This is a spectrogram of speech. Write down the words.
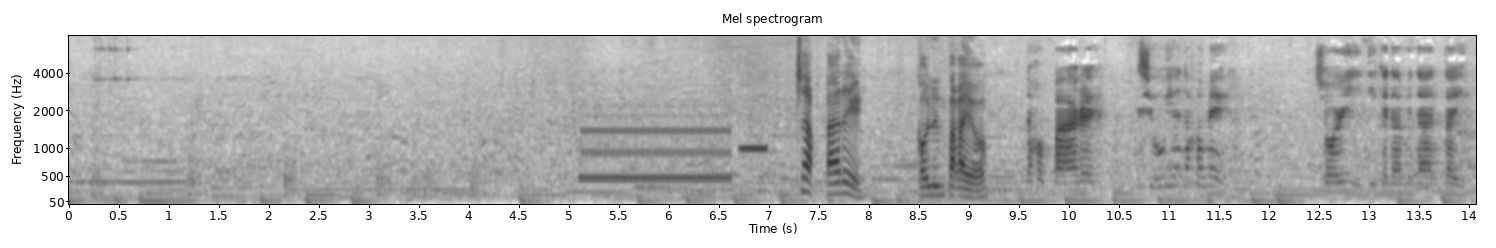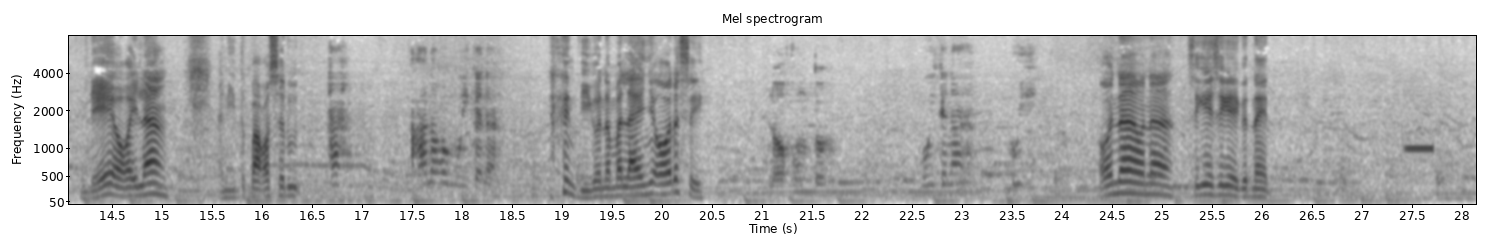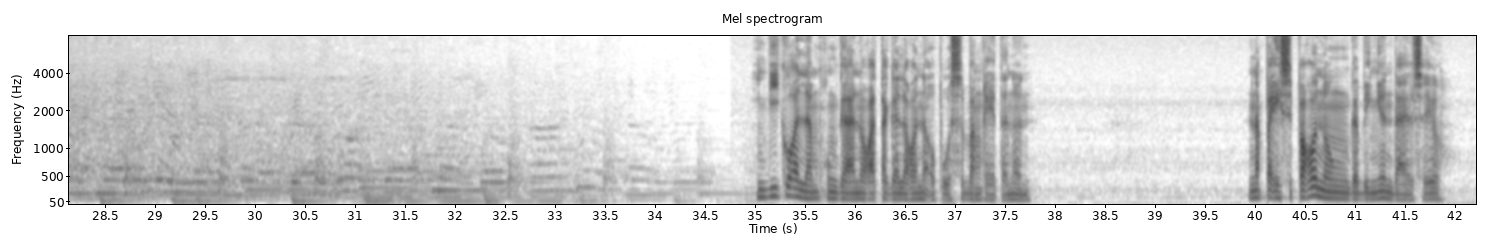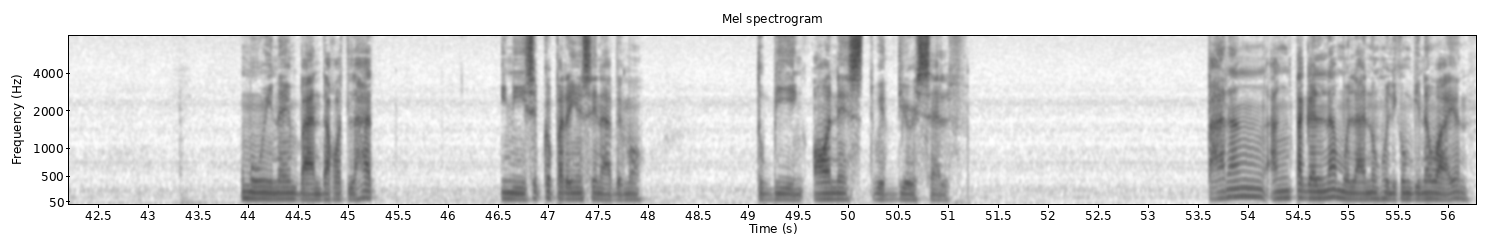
Chuck, pare. Kaulun pa kayo? Nako pare, siuya na kami. Sorry, di ka namin naantay. Hindi, okay lang. Andito pa ako sa route. Ha? Akala ko umuwi ka na. Hindi ko na malayan yung oras eh. Lokong to. Umuwi ka na. Uy, Oo na, oo na. Sige, sige. Good night. Hindi ko alam kung gaano katagal ako naupo sa bangketa nun. Napaisip ako nung gabing yun dahil sa'yo. Umuwi na yung banda ko at lahat. Iniisip ko pa rin yung sinabi mo. To being honest with yourself. Parang ang tagal na mula nung huli kong ginawa yun.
